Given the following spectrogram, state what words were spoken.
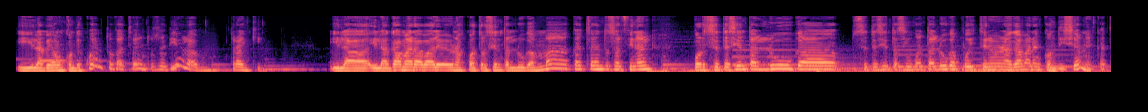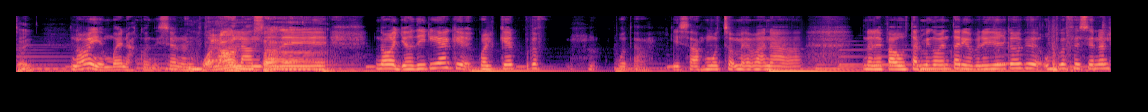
Y la pegamos con descuento, ¿cachai? Entonces piola, tranqui. Y la, y la cámara vale unas 400 lucas más, ¿cachai? Entonces al final, por 700 lucas, 750 lucas, podéis tener una cámara en condiciones, ¿cachai? No, y en buenas condiciones. No estamos hablando de. No, yo diría que cualquier. prof- Puta, quizás muchos me van a. No les va a gustar mi comentario, pero yo creo que un profesional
